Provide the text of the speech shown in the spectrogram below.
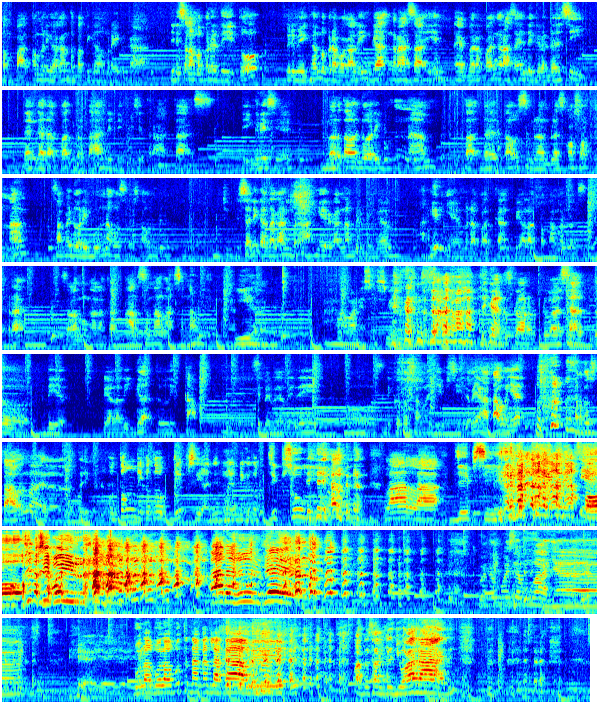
tempat oh, meninggalkan tempat tinggal mereka. Jadi selama periode itu Birmingham beberapa kali nggak ngerasain eh beberapa ngerasain degradasi dan nggak dapat bertahan di divisi teratas di Inggris ya. Baru tahun 2006 ta- dari tahun 1906 sampai 2006 oh, 100 tahun. Bisa dikatakan berakhir karena Birmingham akhirnya mendapatkan piala pertama dalam sejarah setelah mengalahkan Arsenal Arsenal ya, Iya. piala itu. lawan SSW sama. dengan skor 2-1 di Piala Liga tuh League Cup. Si Birmingham ini oh, dikutuk sama Gypsy tapi ya nggak tahu ya 100 tahun mah ya untung diketuk gypsy anjing lain diketuk gypsum iya bener lala Gypsy Gypsy. oh gypsy hoir ada hurbe Untukmu semuanya. iya iya iya bola-bolamu tenangkanlah kami Pantesan kita juara.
